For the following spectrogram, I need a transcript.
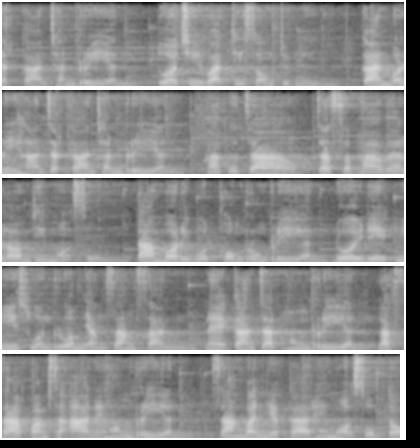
จัดการชั้นเรียน ตัวชี้วัดที่ 2.1 การบริหารจัดการชั้นเรียน ข้าพเจ้า จัดสภาพแวดล้อมที่เหมาะสม ตามบริบทของโรงเรียน โดยเด็กมีส่วนร่วมอย่างสร้างสรรค์ ในการจัดห้องเรียน รักษาความสะอาดในห้องเรียน สร้างบรรยากาศให้เหมาะสมต่อ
